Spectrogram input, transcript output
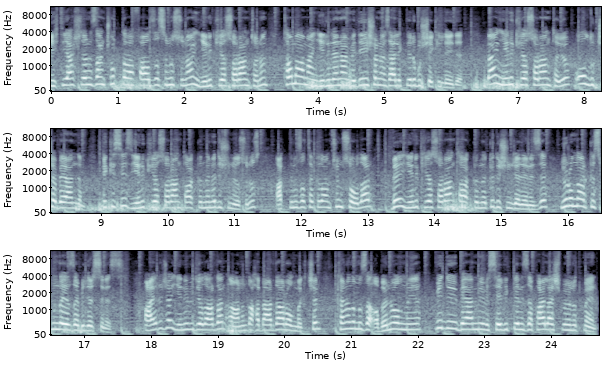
İhtiyaçlarınızdan çok daha fazlasını sunan yeni Kia Sorento'nun tamamen yenilenen ve değişen özellikleri bu şekildeydi. Ben yeni Kia Sorento'yu oldukça beğendim. Peki siz yeni Kia Sorento hakkında ne düşünüyorsunuz? Aklınıza takılan tüm sorular ve yeni Kia Sorento hakkındaki düşüncelerinizi yorumlar kısmında yazabilirsiniz. Ayrıca yeni videolardan anında haberdar olmak için kanalımıza abone olmayı, videoyu beğenmeyi ve sevdiklerinizle paylaşmayı unutmayın.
